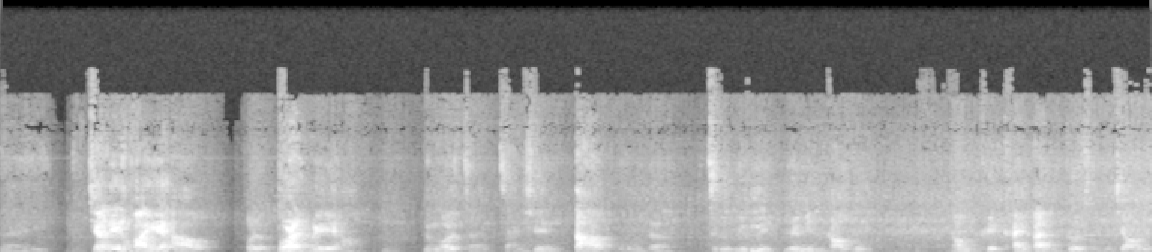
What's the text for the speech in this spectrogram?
呃嘉年华也好，或者博览会也好，能够展展现大国的这个人民人民高度，然后我们可以开办各种的交流，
